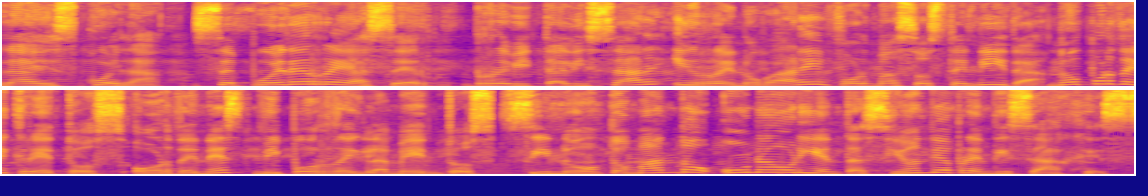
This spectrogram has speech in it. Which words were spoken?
La escuela se puede rehacer, revitalizar y renovar en forma sostenida, no por decretos, órdenes ni por reglamentos, sino tomando una orientación de aprendizajes.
